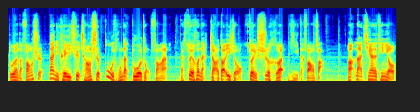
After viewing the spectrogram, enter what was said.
多样的方式。那你可以去尝试不同的多种方案。那最后呢，找到一种最适合你的方法。好，那亲爱的听友，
